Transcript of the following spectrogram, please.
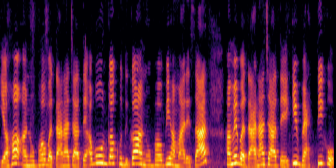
यह अनुभव बताना चाहते हैं। अब वो उनका खुद का अनुभव भी हमारे साथ हमें बताना चाहते हैं कि व्यक्ति को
